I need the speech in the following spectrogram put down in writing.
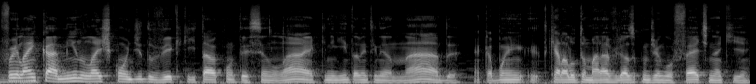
Foi lá em caminho, lá escondido, ver o que, que tava acontecendo lá, que ninguém tava entendendo nada. Acabou em aquela luta maravilhosa com o Django Fett, né? Que,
